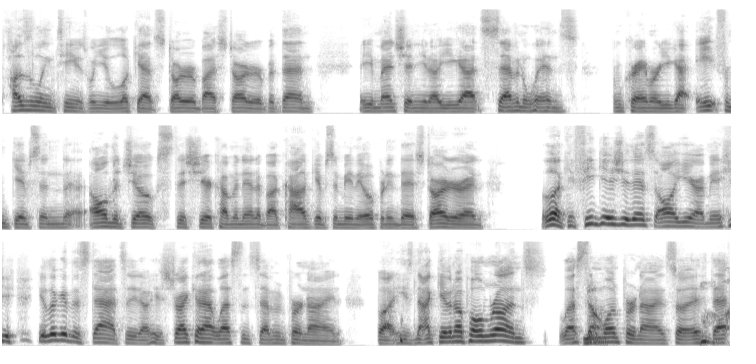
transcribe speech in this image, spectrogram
puzzling teams when you look at starter by starter. But then you mentioned, you know, you got seven wins from Kremer. you got eight from Gibson. All the jokes this year coming in about Kyle Gibson being the opening day starter, and look, if he gives you this all year, I mean, you, you look at the stats, you know, he's striking out less than seven per nine, but he's not giving up home runs less than no. one per nine. So if that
